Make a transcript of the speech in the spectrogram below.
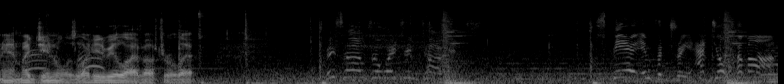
Man, my general is lucky to be alive after all that. Missiles awaiting targets! Spear infantry at your command.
